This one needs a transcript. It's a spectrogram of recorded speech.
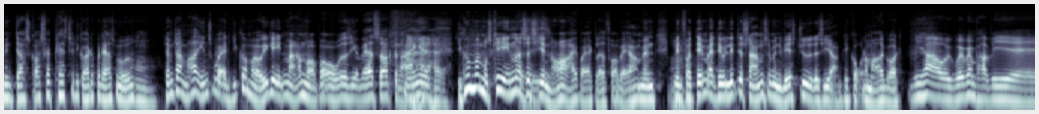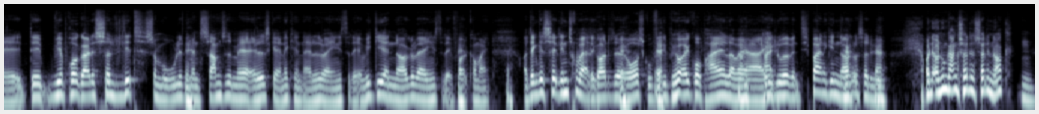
Men der skal også være plads til, at de gør det på deres måde. Mm. Dem, der er meget introverte, de kommer jo ikke ind med armen op og over og siger, hvad så, drenge? de kommer måske ind og så siger, nå, ej, hvor er jeg glad for at være her. Men, mm. men for dem er det jo lidt det samme som en vestjyde, der siger, jamen, det går da meget godt. Vi har jo i WebAmp har vi, øh, det, vi har prøvet at gøre det så lidt som muligt, ja. men samtidig med, at alle skal anerkende alle hver eneste dag. Og vi giver en nøgle hver eneste dag, folk ja. kommer ind. Ja. Og den kan selv introverte godt øh, overskue, for ja. de behøver ikke råbe hej eller være Nej, nej. helt udadvendt. De skal bare give en nøgle, ja. og så er det videre. Og, og nogle gange så er det, så er det nok. Mm.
